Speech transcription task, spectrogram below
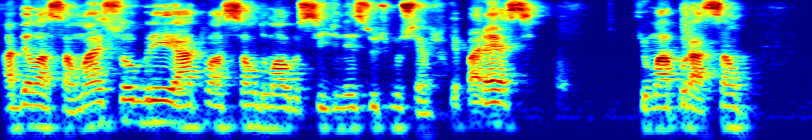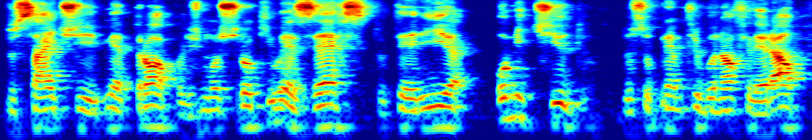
a delação, mas sobre a atuação do Mauro Cid nesses últimos tempos, porque parece que uma apuração do site Metrópolis mostrou que o Exército teria omitido do Supremo Tribunal Federal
